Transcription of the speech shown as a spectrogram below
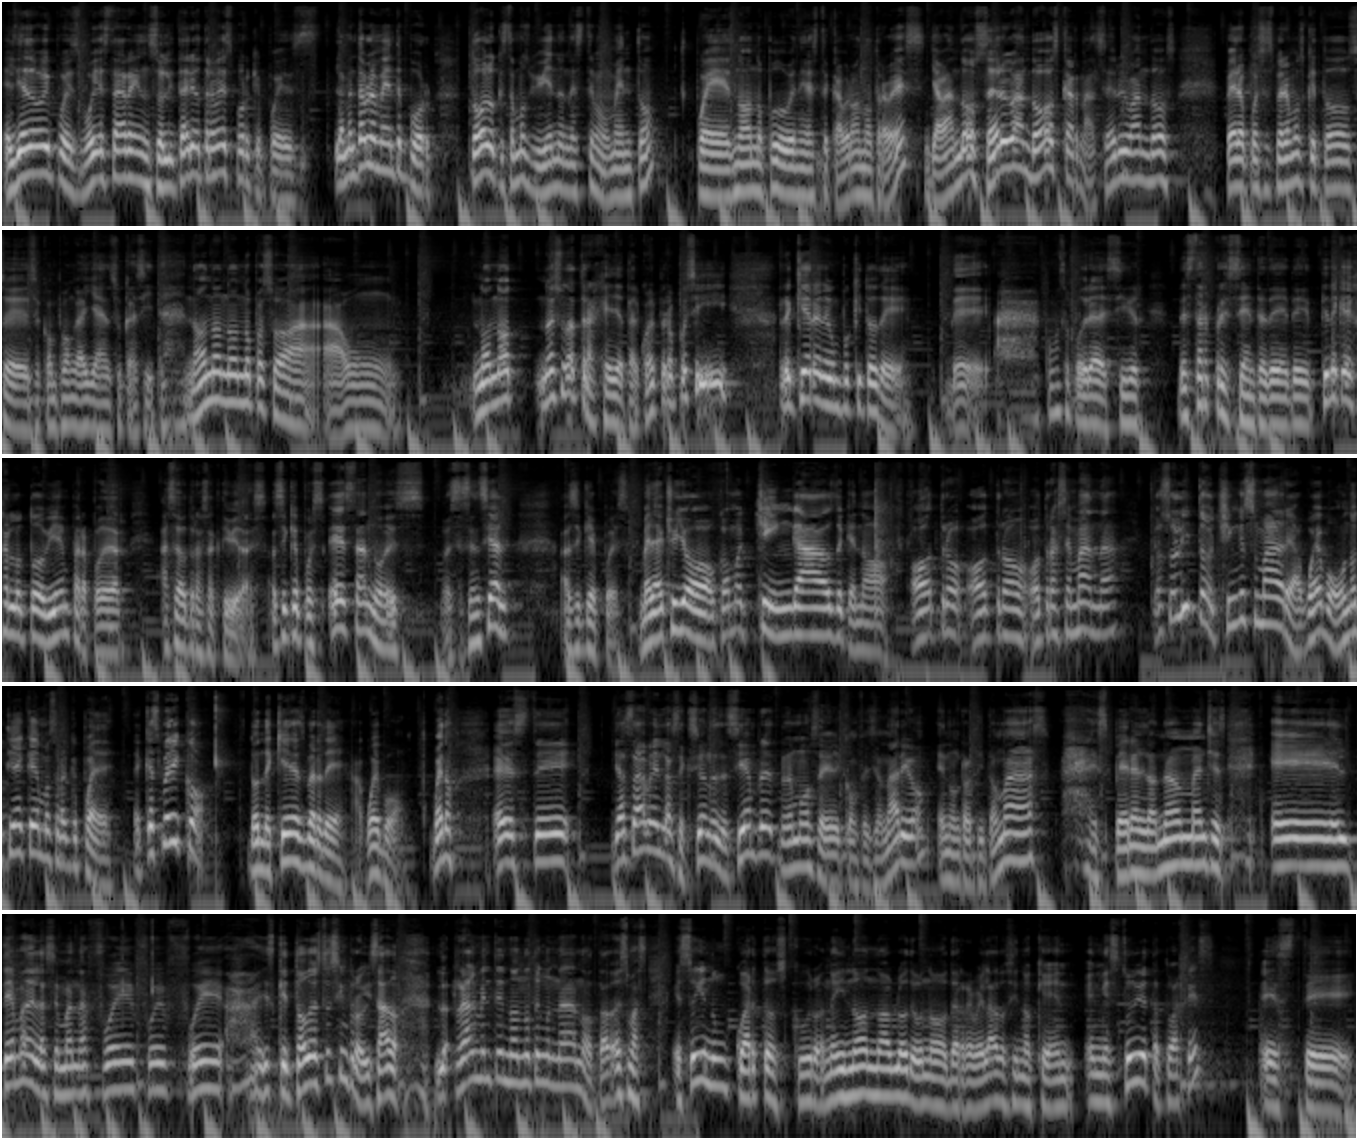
El día de hoy pues voy a estar en solitario otra vez porque pues lamentablemente por todo lo que estamos viviendo en este momento, pues no, no pudo venir este cabrón otra vez. Ya van dos, cero y van dos, carnal, cero y van dos. Pero pues esperemos que todo se, componga ya en su casita. No, no, no, no pasó a, un... No, no, no es una tragedia tal cual, pero pues sí requiere de un poquito de... de ah, ¿Cómo se podría decir? De estar presente, de, de, tiene que dejarlo todo bien para poder hacer otras actividades. Así que pues esa no es, no es esencial. Así que pues me la he hecho yo como chingados de que no. Otro, otro, otra semana. Yo solito, chingue su madre, a huevo. Uno tiene que demostrar que puede. ¿El que es perico? Donde quieres verde, a huevo. Bueno, este, ya saben, las secciones de siempre. Tenemos el confesionario en un ratito más. Ah, espérenlo, no manches. El tema de la semana fue, fue, fue. Ah, es que todo esto es improvisado. Realmente no, no tengo nada anotado. Es más, estoy en un cuarto oscuro. y no, no hablo de uno de revelado, sino que en, en mi estudio de tatuajes. Este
